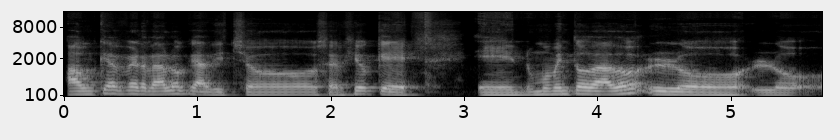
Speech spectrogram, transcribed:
aunque es verdad lo que ha dicho Sergio, que en un momento dado lo lo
